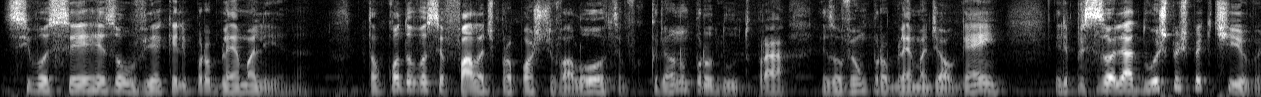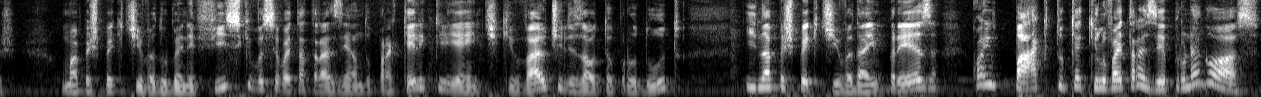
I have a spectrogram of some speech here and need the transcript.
se você resolver aquele problema ali. Né? Então, quando você fala de proposta de valor, você criando um produto para resolver um problema de alguém, ele precisa olhar duas perspectivas. Uma perspectiva do benefício que você vai estar trazendo para aquele cliente que vai utilizar o teu produto e na perspectiva da empresa, qual é o impacto que aquilo vai trazer para o negócio.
